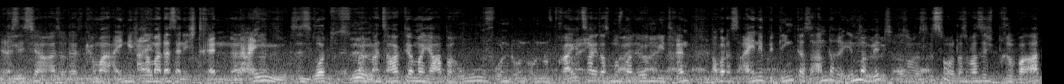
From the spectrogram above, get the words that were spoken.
Das ist ja, also das kann man eigentlich kann Nein. man das ja nicht trennen. Ne? Nein, also, es um ist, Gottes Willen. Man, man sagt ja immer, ja, Beruf und, und, und Freizeit, das muss man nein, irgendwie nein, trennen. nein, nein. Aber das eine bedingt das andere immer mit. Also ja. ist so, das, was ich privat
